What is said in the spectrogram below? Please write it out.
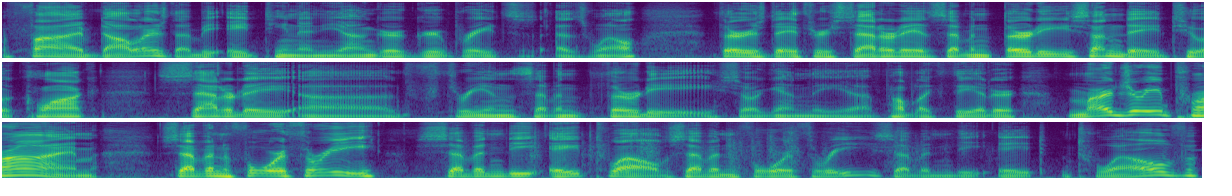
$5. That'd be 18 and younger. Group rates as well. Thursday through Saturday at 7.30. Sunday, 2 o'clock. Saturday, uh, 3 and 7.30. So again, the uh, Public Theater. Marjorie Prime, 743-7812. 743-7812.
